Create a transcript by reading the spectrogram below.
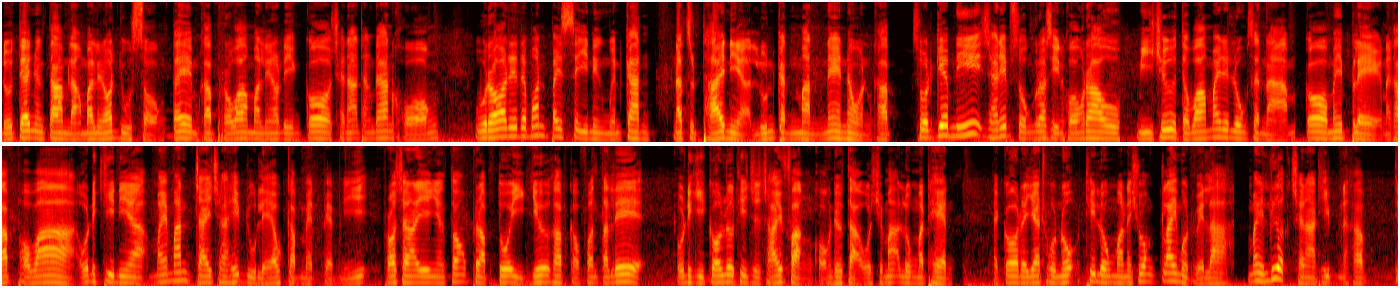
โดยแต้มยังตามหลังมารินอสอยู่ 2 แต้มครับ เพราะว่ามารินอสเองก็ชนะทางด้านของอุรอเรดมอนไป 4-1 เหมือนกัน นัดสุดท้ายเนี่ยลุ้นกันมันแน่นอนครับ ส่วนเกมนี้ชาทิพสงกระสินของเรา มีชื่อแต่ว่าไม่ได้ลงสนามก็ไม่แปลกนะครับ เพราะว่าโอนิกิเนี่ยไม่มั่นใจชาทิพอยู่แล้วกับแมตช์แบบนี้ เพราะชนะเองยังต้องปรับตัวอีกเยอะครับกับฟอนตาเล่ โอนิกิก็เลือกที่จะใช้ฝั่งของเดลตาโอชิมะลงมาแทนและก็ระยะโทโนะที่ลงมาในช่วงใกล้หมดเวลาไม่เลือกชนาทิพย์นะครับ จ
